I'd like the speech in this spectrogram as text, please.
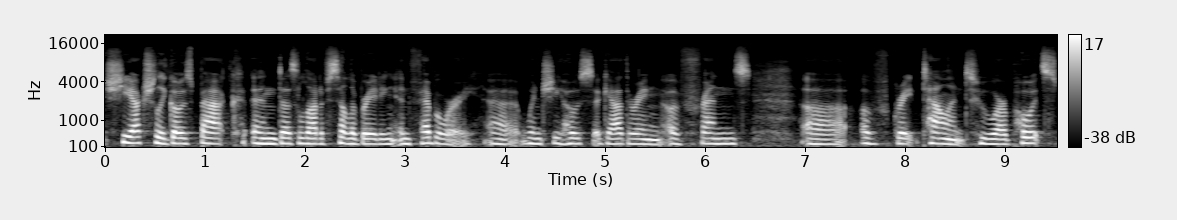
she actually goes back and does a lot of celebrating in February when she hosts a gathering of friends of great talent who are poets,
